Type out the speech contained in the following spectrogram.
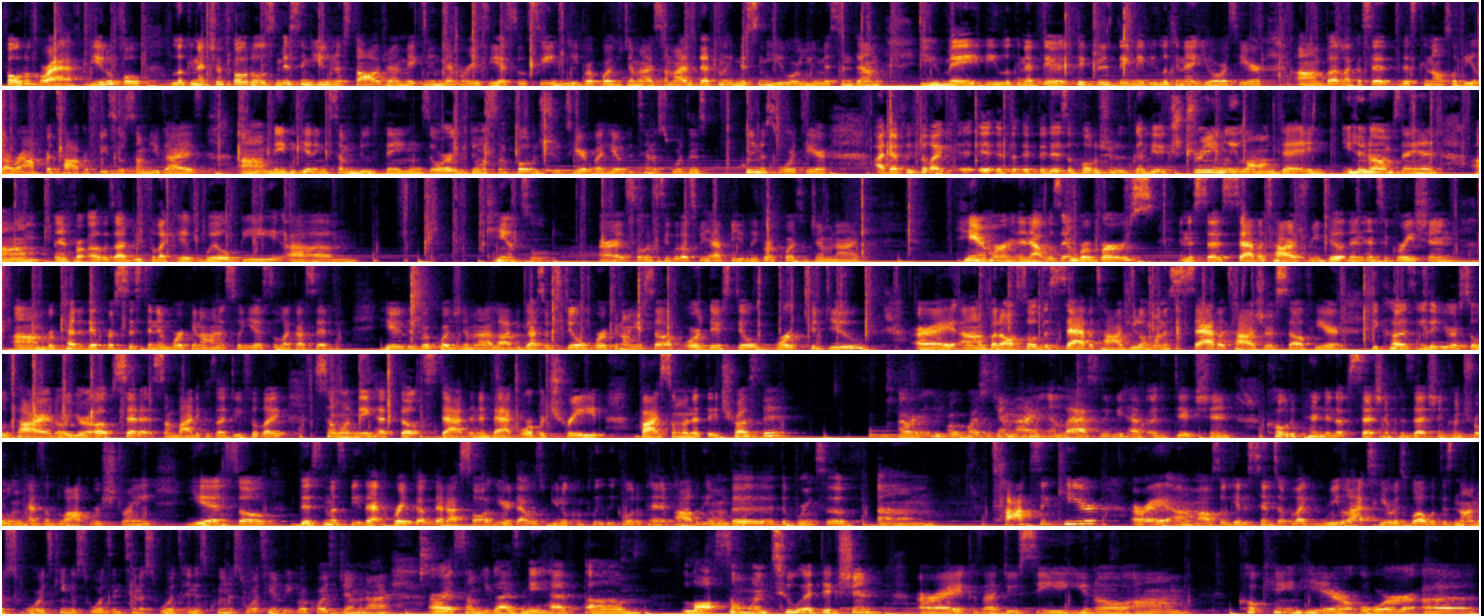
photograph beautiful looking at your photos missing you nostalgia and make new memories yeah so see libra aquarius gemini somebody's definitely missing you or you missing them you may be looking at their pictures they may be looking at yours here um, but like i said this can also be around photography so some of you guys um, may be getting some new things or doing some photo shoots here but here with the ten of swords and queen of swords here I definitely feel like if, it is a photo shoot, it's gonna be an extremely long day. You know what I'm saying? Um, and for others, I do feel like it will be um, canceled. All right, so let's see what else we have for you, Libra, Aquarius, Gemini. Hammer, and that was in reverse, and it says sabotage, rebuild, and integration, um, repetitive, persistent, and working on it. So yeah, so like I said here, Libra, Aquarius, Gemini, a lot of you guys are still working on yourself, or there's still work to do all right? Um, but also the sabotage. You don't want to sabotage yourself here because either you're so tired or you're upset at somebody because i do feel like someone may have felt stabbed in the back or betrayed by someone that they trusted all right, Libra Aquarius, Gemini. And lastly, we have addiction, codependent, obsession, possession, controlling, has a block, restraint. Yeah, so this must be that breakup that I saw here that was, you know, completely codependent, probably on the the brinks of um toxic here. All right. Um, I also get a sense of like relapse here as well with this Nine of Swords, King of Swords, and Ten of Swords, and this Queen of Swords here, Libra, Aquarius, Gemini. All right. Some of you guys may have um, lost someone to addiction. All right. Because I do see, you know, um, cocaine here or. Uh,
